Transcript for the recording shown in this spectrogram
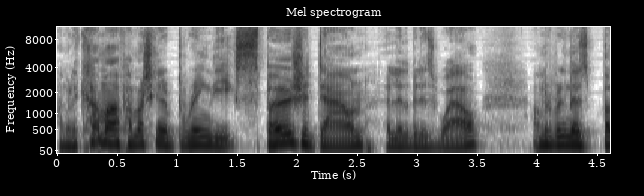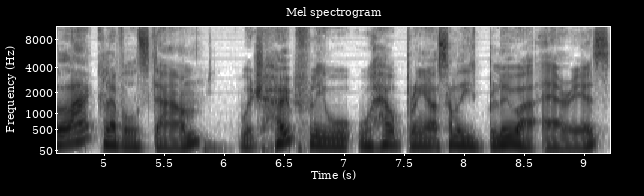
I'm going to come up. I'm actually going to bring the exposure down a little bit as well. I'm going to bring those black levels down, which hopefully will, will help bring out some of these bluer areas.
